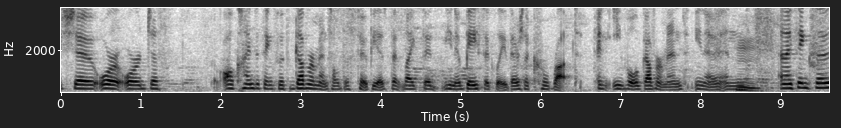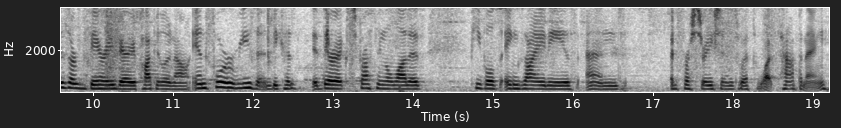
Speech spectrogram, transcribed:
show or or just all kinds of things with governmental dystopias that like that you know basically there's a corrupt and evil government you know and and I think those are very very popular now and for a reason because they're expressing a lot of people's anxieties and and frustrations with what's happening.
